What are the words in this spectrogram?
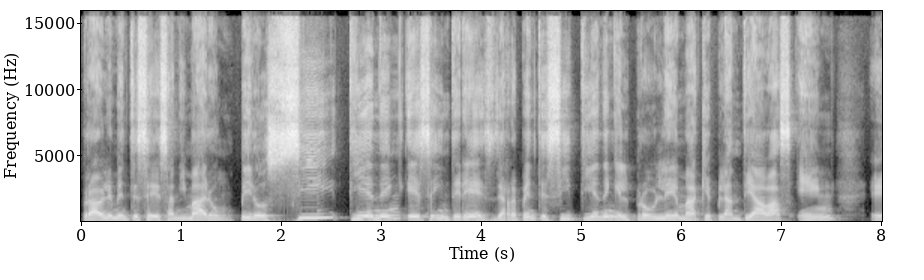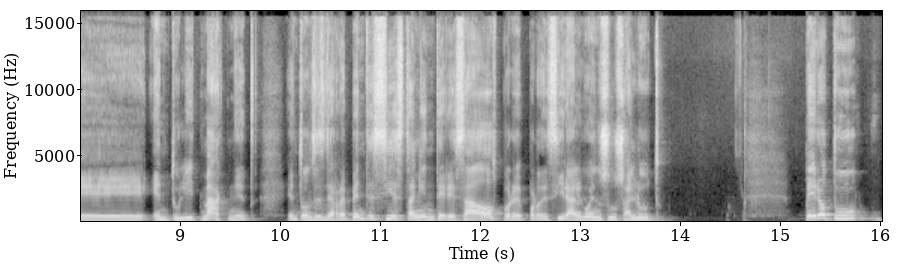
probablemente se desanimaron, pero sí tienen ese interés. De repente sí tienen el problema que planteabas en, eh, en tu lead magnet. Entonces de repente sí están interesados, por, decir algo, en su salud. Pero tú,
